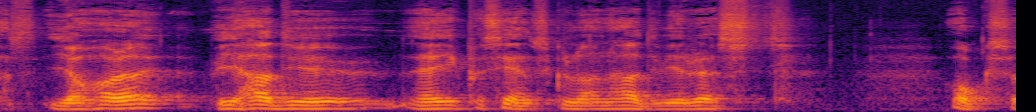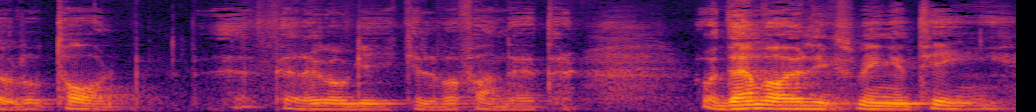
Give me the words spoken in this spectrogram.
Alltså, jag har, vi hade ju, när jag gick på scenskolan hade vi röst också, då talpedagogik eller vad fan det heter. Och den var ju liksom ingenting.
